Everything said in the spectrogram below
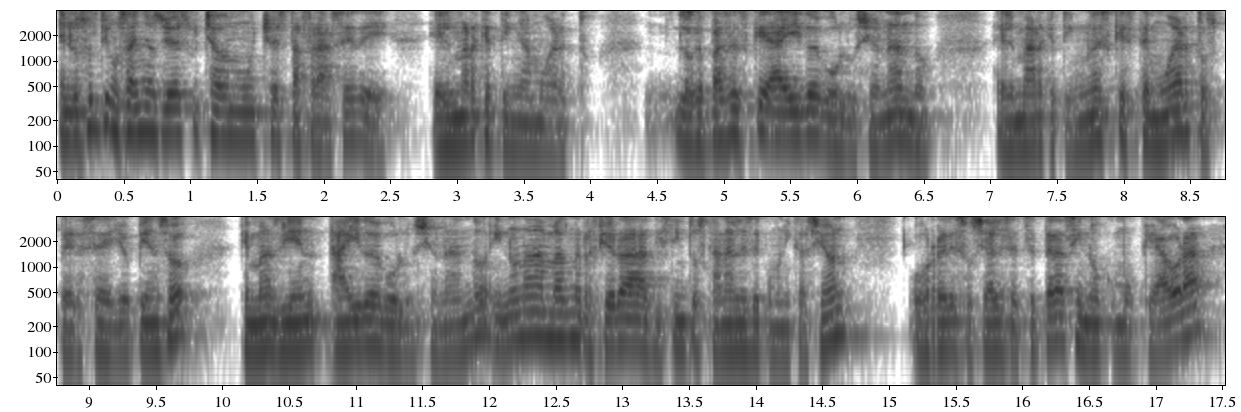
En los últimos años yo he escuchado mucho esta frase de el marketing ha muerto. Lo que pasa es que ha ido evolucionando el marketing. No es que esté muerto per se. Yo pienso que más bien ha ido evolucionando y no nada más me refiero a distintos canales de comunicación o redes sociales, etcétera, sino como que ahora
